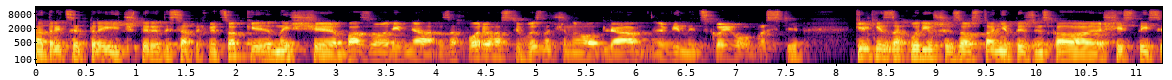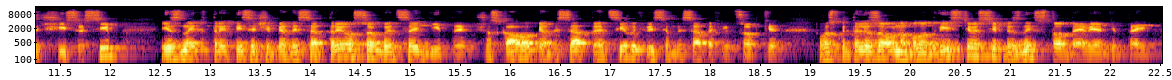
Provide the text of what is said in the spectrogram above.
на 33,4% нижче базового рівня захворюваності, визначеного для Вінницької області. Кількість захворівших за останні тижні склала 6006 осіб, із них 3053 особи це діти, що склало 50,8%. Госпіталізовано було 200 осіб, із них 109 дітей.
